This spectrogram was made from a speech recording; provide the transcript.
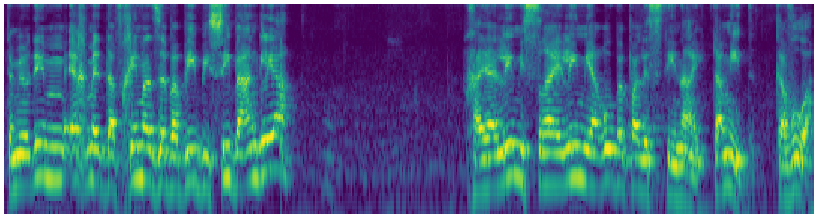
אתם יודעים איך מדווחים על זה ב-BBC באנגליה? חיילים ישראלים ירו בפלסטיני, תמיד, קבוע.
